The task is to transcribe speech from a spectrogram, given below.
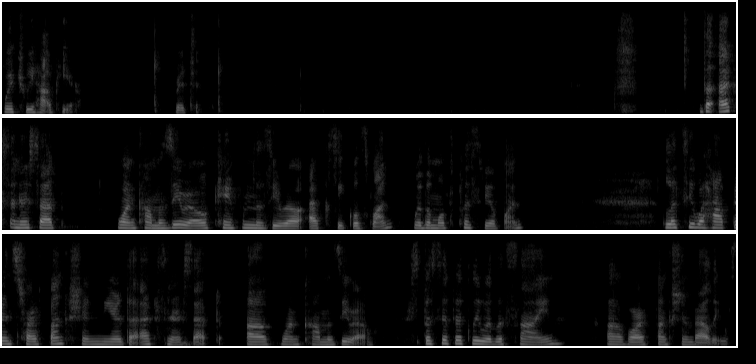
which we have here written. The x-intercept 1 comma 0 came from the 0 x equals 1 with a multiplicity of 1. Let's see what happens to our function near the x-intercept of 1 comma 0, specifically with the sign of our function values.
